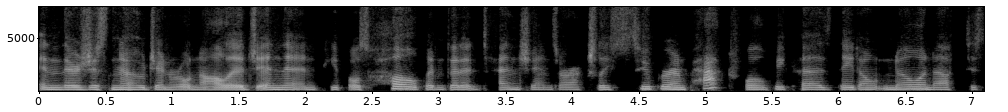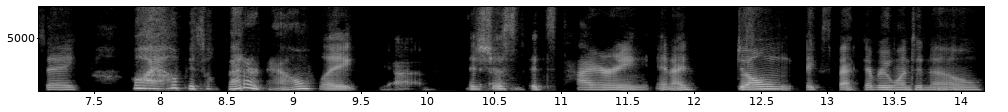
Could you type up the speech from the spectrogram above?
and there's just no general knowledge and then people's hope and good intentions are actually super impactful because they don't know enough to say oh i hope it's all better now like yeah it's yeah. just it's tiring and i don't expect everyone to know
